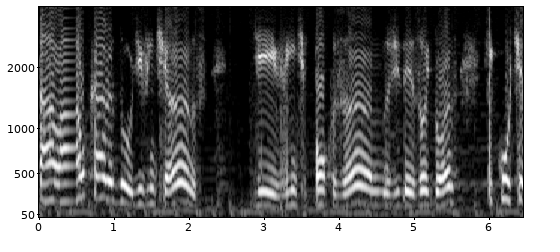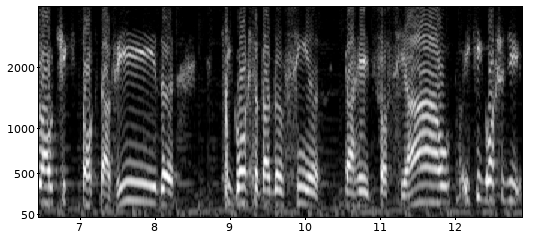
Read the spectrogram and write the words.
Tá lá o cara do, de 20 anos, de 20 e poucos anos, de 18 anos, que curte lá o TikTok da vida, que gosta da dancinha da rede social e que gosta de,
